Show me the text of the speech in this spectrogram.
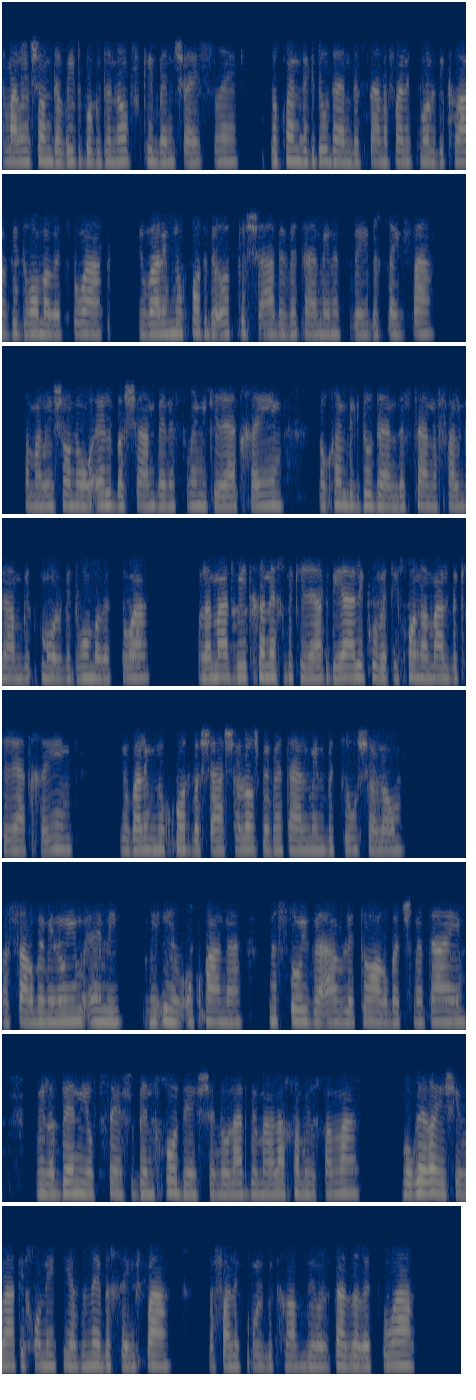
סמל ראשון דוד בוגדנובסקי, בן 19, לוחם בגדוד ההנדסה, נפל אתמול בקרב בדרום הרצועה. יובל עם נוחות בעוד כשעה בבית העלמין הצבאי בחיפה. סמל ראשון אוראל בשן, בן 20 מקריית חיים, לוחם בגדוד ההנדסה, נפל גם אתמול בדרום הרצועה. הוא למד והתחנך בקריית ביאליק ובתיכון עמל בקריית חיים. יובל עם נוחות בשעה שלוש בבית העלמין בצור שלום. רס"ר במילואים אלי מאיר אוחנה, נשוי ואב לתואר בת שנתיים, ולבן יוסף בן חודש שנולד במהלך המלחמה, בוגר הישיבה התיכונית יבנה בחיפה, נפל אתמול בקרב במרכז הרצועה,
